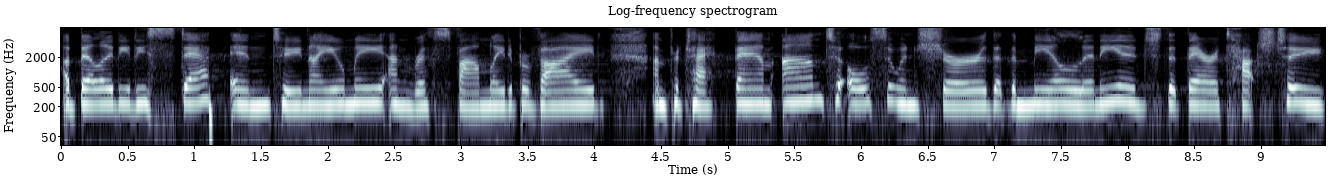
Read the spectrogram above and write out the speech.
ability to step into Naomi and Ruth's family to provide and protect them and to also ensure that the male lineage that they're attached to,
